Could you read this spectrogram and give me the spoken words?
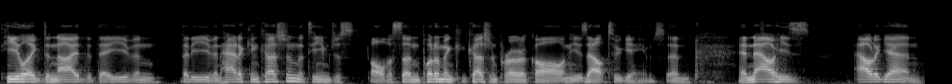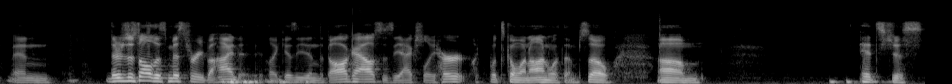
he like denied that they even that he even had a concussion. The team just all of a sudden put him in concussion protocol, and he was out two games, and and now he's out again. And there's just all this mystery behind it. Like, is he in the doghouse? Is he actually hurt? Like, what's going on with him? So, um, it's just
